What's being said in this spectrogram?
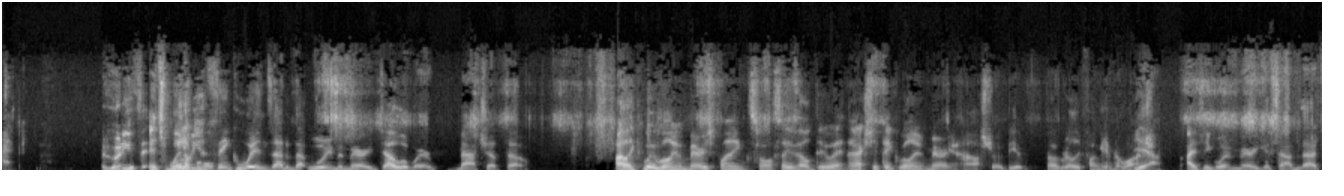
I, who do you think? It's Who do you think wins out of that William and Mary Delaware matchup, though? I like the way William and Mary's playing, so I'll say they'll do it. And I actually think William and Mary and Hofstra would be a, a really fun game to watch. Yeah, I think William and Mary gets out of that.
